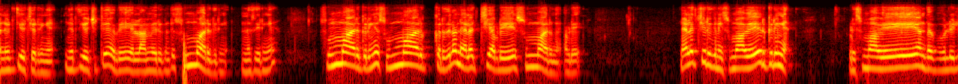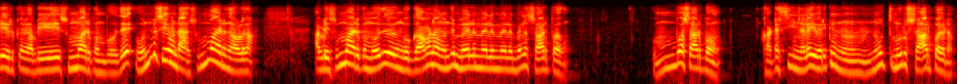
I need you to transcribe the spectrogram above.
நிறுத்தி வச்சிடுறீங்க. நிறுத்தி வச்சுட்டு அப்படியே எல்லாமே இருக்குன்ட்டு சும்மா இருக்கிறீங்க. என்ன செய்றீங்க? சும்மா இருக்கிறீங்க. சும்மா இருக்கிறதுல நிலச்சி அப்படியே சும்மா இருங்க. அப்படியே நிலச்சிருக்கு. நீ சும்மாவே இருக்கிறீங்க. அப்படி சும்மாவே அந்த புள்ளிலே இருக்க. அப்படியே சும்மா இருக்கும்போது ஒன்றும் செய்ய வேண்டாம். சும்மா இருங்க அவ்வளோதான் அப்படி சும்மா இருக்கும்போது உங்கள் கவனம் வந்து மேலும் மேலும் மேலும் மேலும் ஷார்ப்பாகும். ரொம்ப ஷார்ப்பாகும். கடைசி நிலை வரைக்கும் நூற்று நூறு ஷார்ப் ஆகிடும்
